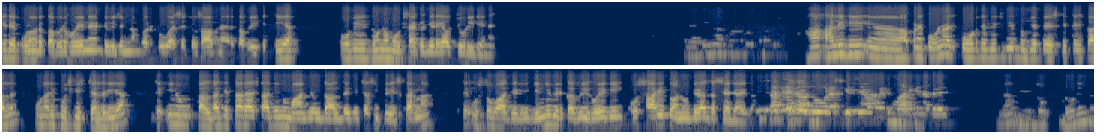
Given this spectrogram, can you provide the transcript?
ਇਹਦੇ ਕੋਲੋਂ ਰਿਕਵਰ ਹੋਏ ਨੇ। ਡਿਵੀਜ਼ਨ ਨੰਬਰ 2 ਐਸਐਚਓ ਸਾਹਿਬ ਨੇ ਰਿਕਵਰੀ ਕੀਤੀ ਆ। ਉਹ ਵੀ ਦੋਨੋਂ ਮੋਟਰਸਾਈਕਲ ਜਿਹੜੇ ਆ ਉਹ ਚੋਰੀ ਦੇ ਨੇ। ਹਾਂ ਹਾਲੀ ਦੀ ਆਪਣੇ ਕੋਲ ਨਾ ਕੋਰਟ ਦੇ ਵਿੱਚ ਵੀ ਦੂਜੇ ਪੇਸ਼ ਕੀਤੇ ਕੱਲ ਉਹਨਾਂ ਦੀ ਪੁੱਛਗਿੱਛ ਚੱਲ ਰਹੀ ਆ ਤੇ ਇਹਨੂੰ ਕੱਲ ਦਾ ਕੀਤਾ ਰੈਸਟ ਅੱਜ ਇਹਨੂੰ ਮਾਨਯੋਗ ਅਦਾਲਤ ਦੇ ਵਿੱਚ ਅਸੀਂ ਪੇਸ਼ ਕਰਨਾ ਤੇ ਉਸ ਤੋਂ ਬਾਅਦ ਜਿਹੜੀ ਜਿੰਨੀ ਵੀ ਰਿਕਵਰੀ ਹੋਏਗੀ ਉਹ ਸਾਰੀ ਤੁਹਾਨੂੰ ਜਿਹੜਾ ਦੱਸਿਆ ਜਾਏਗਾ। ਸਰ ਜਿਹੜੇ ਕੱਲ ਦੋ ਅਰੈਸਟ ਕੀਤੇ ਆ ਉਹਨਾਂ ਨੇ ਰਿਮਾਂਡ ਕਿੰਨਾ ਕਰੇ ਦੋ ਦੋ ਦਿਨ ਦਾ?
